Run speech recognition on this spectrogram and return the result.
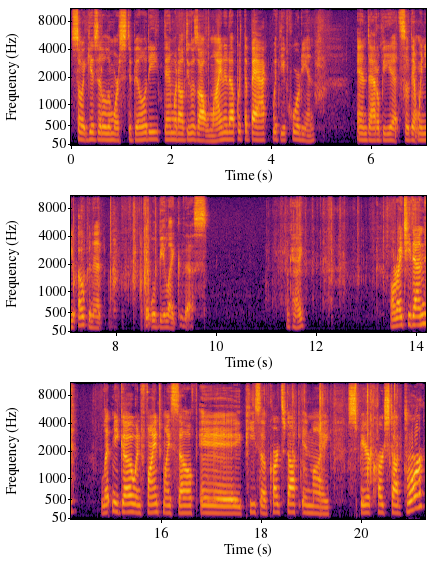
so it gives it a little more stability. Then what I'll do is I'll line it up with the back with the accordion and that'll be it. So that when you open it, it will be like this. Okay. Alrighty then, let me go and find myself a piece of cardstock in my spare cardstock drawer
